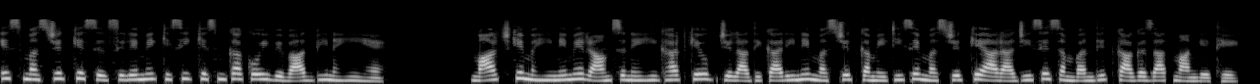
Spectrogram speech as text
इस मस्जिद के सिलसिले में किसी किस्म का कोई विवाद भी नहीं है। मार्च के महीने में रामसनेही घाट के उप जिलाधिकारी ने मस्जिद कमेटी से मस्जिद के आराजी से संबंधित कागजात मांगे थे।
